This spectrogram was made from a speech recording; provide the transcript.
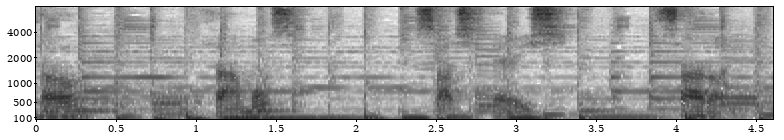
tho, thamos, sasteis, saron.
